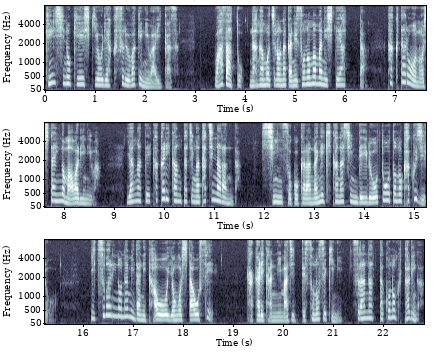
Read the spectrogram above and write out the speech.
検視の形式を略するわけにはいかずわざと長持ちの中にそのままにしてあった。角太郎の死体の周りにはやがて係官たちが立ち並んだ。心底から嘆き悲しんでいる弟の角次郎。偽りの涙に顔を汚したおせい。係官に混じってその席に連なったこの二人が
